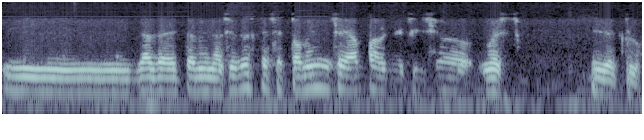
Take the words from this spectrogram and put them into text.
y las determinaciones que se tomen sean para beneficio nuestro y del club.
